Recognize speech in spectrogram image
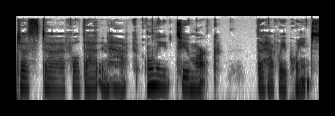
just uh, fold that in half, only to mark the halfway point.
